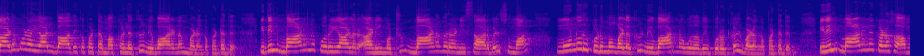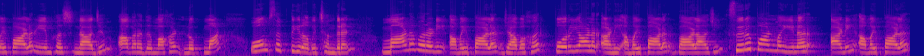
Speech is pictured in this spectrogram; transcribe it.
கடுமழையால் பாதிக்கப்பட்ட மக்களுக்கு நிவாரணம் வழங்கப்பட்டது. இதில் மாநில பொறியாளர் அணி மற்றும் மாணவர் அணி சார்பில் சுமார் முன்னூறு குடும்பங்களுக்கு நிவாரண உதவி பொருட்கள் வழங்கப்பட்டது. இதில் மாநில கழக அமைப்பாளர் எம்ஹெச் நாஜிம் அவரது மகன் நுக்மான் ஓம் சக்தி ரவிச்சந்திரன் மாணவர் அணி அமைப்பாளர் ஜவஹர் பொறியாளர் அணி அமைப்பாளர் பாலாஜி சிறுபான்மையினர் அணி அமைப்பாளர்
